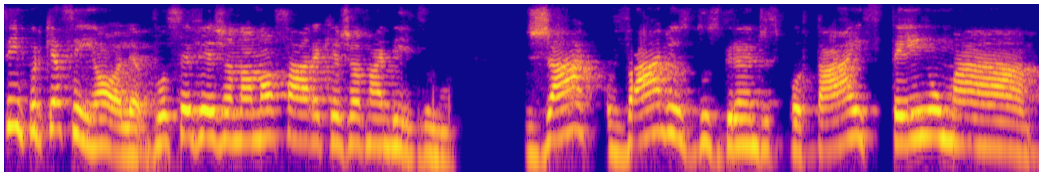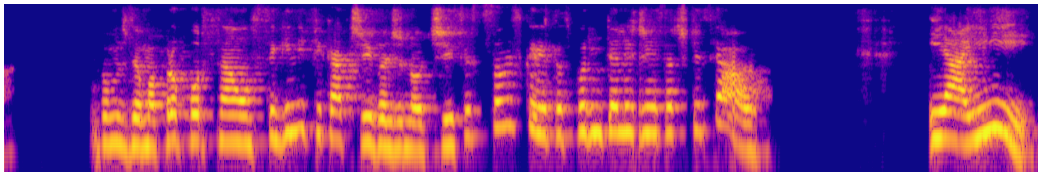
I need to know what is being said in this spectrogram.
sim, porque assim, olha, você veja na nossa área que é jornalismo, já vários dos grandes portais têm uma, vamos dizer, uma proporção significativa de notícias que são escritas por inteligência artificial. E aí,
